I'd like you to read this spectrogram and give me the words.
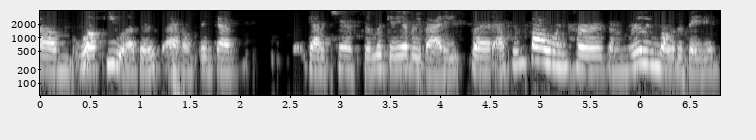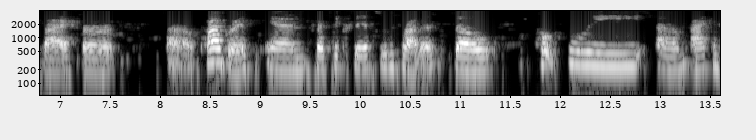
um, well, a few others. I don't think I've got a chance to look at everybody's, but I've been following hers. I'm really motivated by her uh, progress and her success with the product. So hopefully um, I can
